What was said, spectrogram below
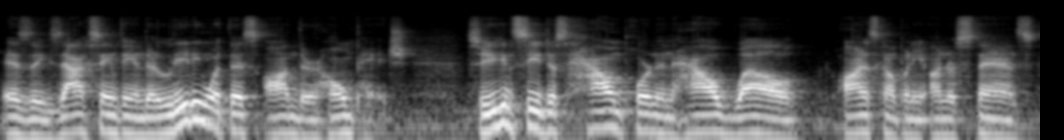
is the exact same thing and they're leading with this on their homepage. So you can see just how important and how well Honest Company understands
